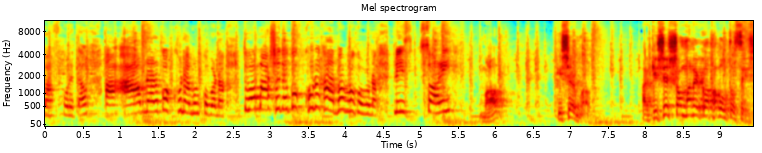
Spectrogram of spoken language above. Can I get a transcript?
মাফ করে দাও। আমরা আর কখনো এমন করব না। তোমার মার সাথে কখনো খারাপ ব্যবহার করব না। প্লিজ সরি মাপ কিসের মাপ আর কিসের সম্মানের কথা বলতেছিস?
